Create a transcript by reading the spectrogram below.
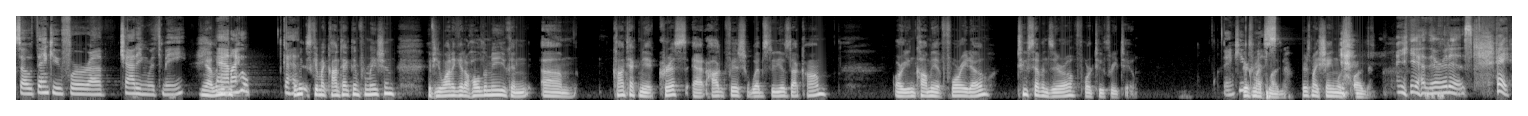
So, thank you for uh, chatting with me. Yeah. and just, I hope, go ahead. Let me just give my contact information. If you want to get a hold of me, you can um, contact me at chris at hogfishwebstudios.com or you can call me at 480 270 4232. Thank you. There's Chris. my plug. There's my shameless plug. Yeah, there it is. Hey,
